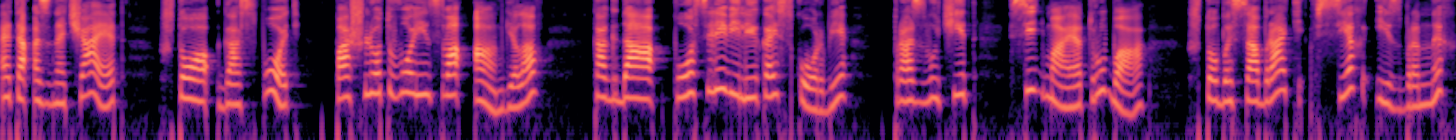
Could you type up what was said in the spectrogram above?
Это означает, что Господь пошлет воинство ангелов, когда после великой скорби прозвучит седьмая труба, чтобы собрать всех избранных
